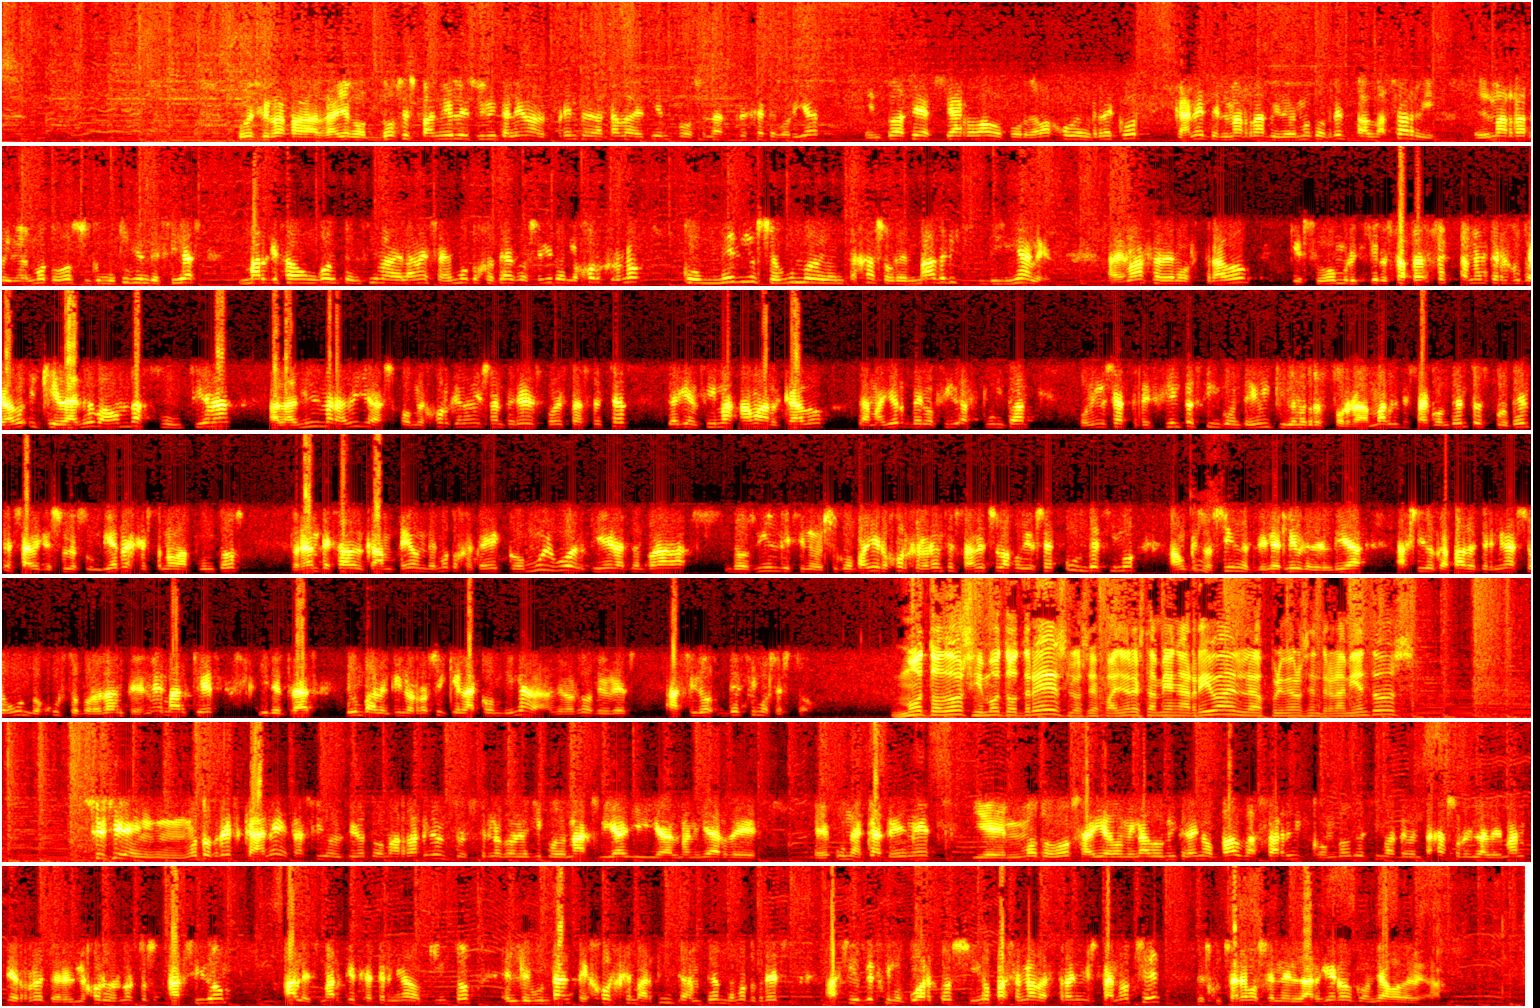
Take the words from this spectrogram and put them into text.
Pues sí, Rafa Gallego, dos españoles y un italiano al frente de la tabla de tiempos en las tres categorías. En todas ellas se ha robado por debajo del récord Canet, el más rápido de Moto 3, Baldassarri, el más rápido en Moto 2. Y como tú bien decías, Márquez ha un golpe encima de la mesa de Moto GP, ha conseguido el mejor crono con medio segundo de ventaja sobre Madrid Viñales. Además, ha demostrado que su hombro izquierdo está perfectamente recuperado y que la nueva onda funciona a las mil maravillas, o mejor que en años anteriores por estas fechas, ya que encima ha marcado la mayor velocidad punta poniéndose a 351 kilómetros por hora. Marquez está contento, es prudente, sabe que solo es un viernes, que esto no da puntos, pero ha empezado el campeón de MotoGP con muy buen pie la temporada 2019. Su compañero Jorge Lorenzo esta vez solo ha podido ser un décimo, aunque eso sí, en el primer libre del día ha sido capaz de terminar segundo justo por delante de Márquez y detrás de un Valentino Rossi que la combinada de los dos libres ha sido décimo sexto. Moto 2 y Moto 3, los españoles también arriba en los primeros entrenamientos. Sí, sí, en Moto 3 Canet ha sido el piloto más rápido en su estreno con el equipo de Max Viaggi al manillar de eh, una KTM y en Moto 2 ahí ha dominado un italiano Baldassarri con dos décimas de ventaja sobre el alemán Reuter. El mejor de los nuestros ha sido Alex Márquez, que ha terminado quinto. El debutante Jorge Martín, campeón de Moto 3, ha sido décimo cuarto. Si no pasa nada extraño esta noche, escucharemos en el larguero con Yago de Vega.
